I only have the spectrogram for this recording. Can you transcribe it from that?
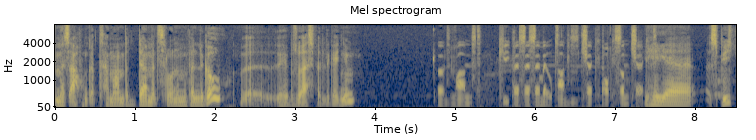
መጽሐፉን ቀጥታ ማዳመጥ ስለሆነ የምፈልገው። ይሄ ብዙ አያስፈልገኝም. ይሄ የ speech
